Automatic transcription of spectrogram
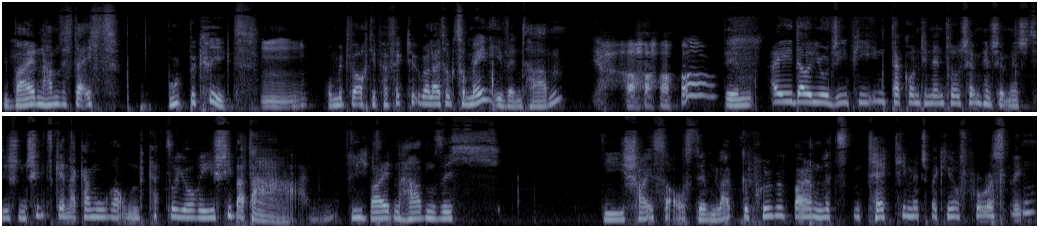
Die beiden haben sich da echt gut bekriegt. Mhm. Womit wir auch die perfekte Überleitung zum Main Event haben. Ja. Dem IWGP Intercontinental Championship Match zwischen Shinsuke Nakamura und Katsuyori Shibata. Die beiden haben sich die Scheiße aus dem Leib geprügelt beim letzten Tag Team Match bei King of Pro Wrestling,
